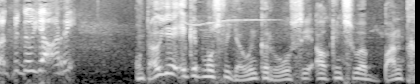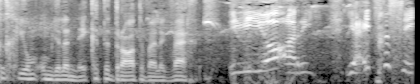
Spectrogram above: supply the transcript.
Wat bedoel jy, Arrie? Onthou jy ek het mos vir jou en Karossie elkeen so 'n band gegee om om julle nekke te dra terwyl ek weg is. Ja, Arrie. Jy het gesê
